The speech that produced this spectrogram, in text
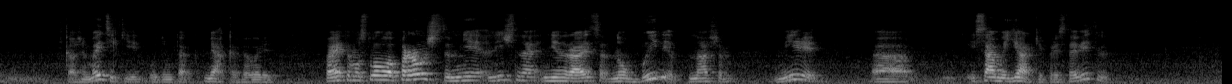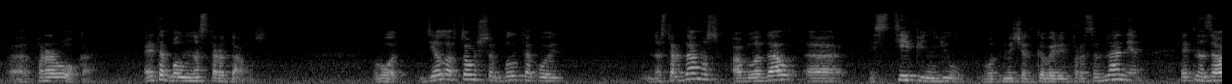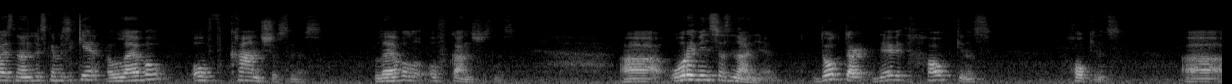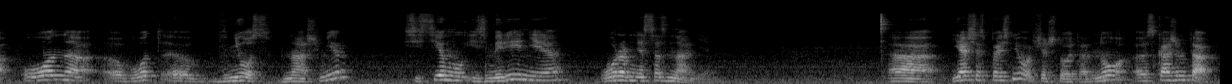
скажем, этики, будем так мягко говорить. Поэтому слово пророчество мне лично не нравится, но были в нашем мире и самый яркий представитель пророка, это был Нострадамус. Вот. Дело в том, что был такой Нострадамус обладал степенью, вот мы сейчас говорим про сознание, это называется на английском языке level of consciousness. Level of consciousness. Uh, уровень сознания. Доктор Дэвид Хопкинс, Хокинс, uh, он uh, вот uh, внес в наш мир систему измерения уровня сознания. Я сейчас поясню вообще, что это, но э, скажем так,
